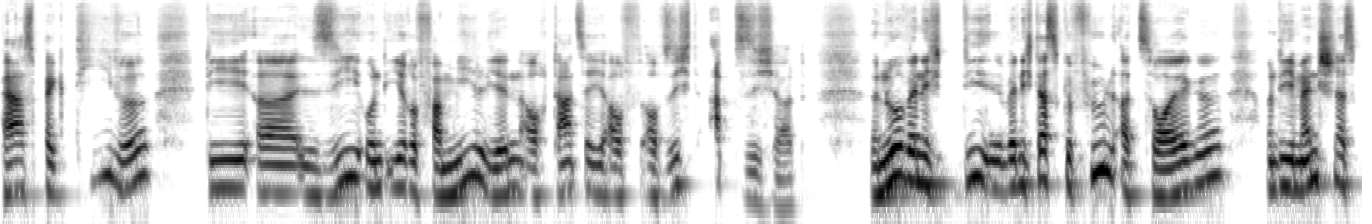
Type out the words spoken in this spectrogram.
Perspektive, die äh, sie und ihre Familien auch tatsächlich auf, auf Sicht absichert. Nur wenn ich die, wenn ich das Gefühl erzeuge und die Menschen das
